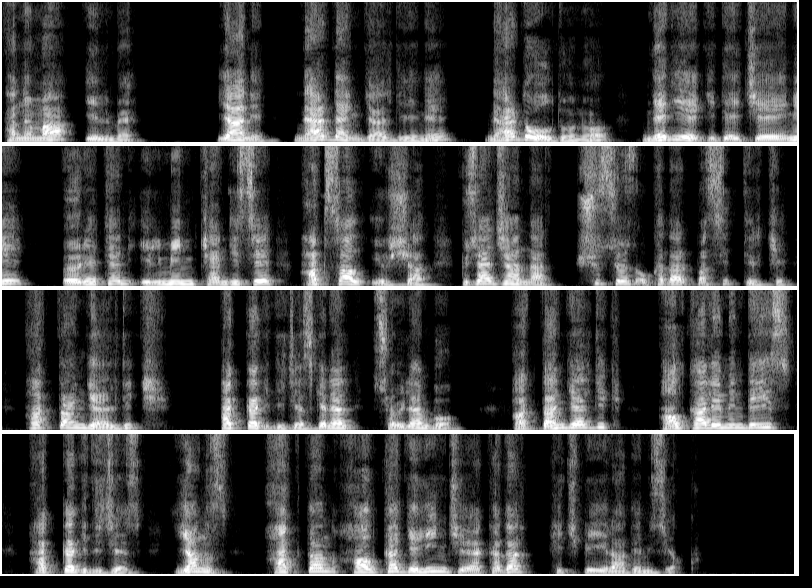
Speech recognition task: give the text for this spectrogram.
tanıma ilmi. Yani nereden geldiğini, nerede olduğunu, nereye gideceğini öğreten ilmin kendisi haksal irşat. Güzel canlar, şu söz o kadar basittir ki haktan geldik, hakka gideceğiz. Genel söylem bu. Haktan geldik, halk alemindeyiz, hakka gideceğiz. Yalnız haktan halka gelinceye kadar hiçbir irademiz yok.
